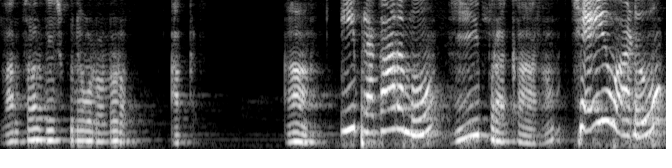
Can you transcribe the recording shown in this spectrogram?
లంచాలు తీసుకునేవాడు ఉండడం అక్కడ. ఈ ప్రకారము ఈ ప్రకారం చేయువాడు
